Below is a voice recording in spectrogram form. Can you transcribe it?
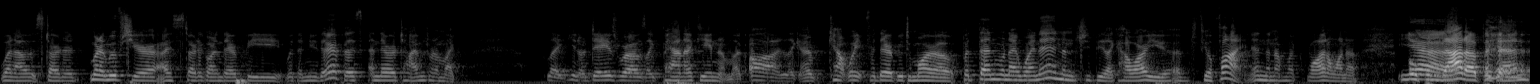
when I started when I moved here, I started going to therapy with a new therapist, and there were times when I'm like, like you know, days where I was like panicking. And I'm like, oh, like I can't wait for therapy tomorrow. But then when I went in, and she'd be like, how are you? I feel fine. And then I'm like, well, I don't want to open that up again.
